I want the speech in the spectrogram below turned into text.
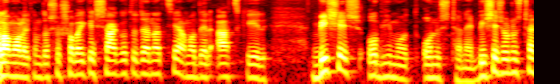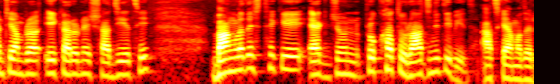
সালাম আলাইকুম দর্শক, সবাইকে স্বাগত জানাচ্ছি আমাদের আজকের বিশেষ অভিমত অনুষ্ঠানে। বিশেষ অনুষ্ঠানটি আমরা এই কারণে সাজিয়েছি, বাংলাদেশ থেকে একজন প্রখ্যাত রাজনীতিবিদ আজকে আমাদের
